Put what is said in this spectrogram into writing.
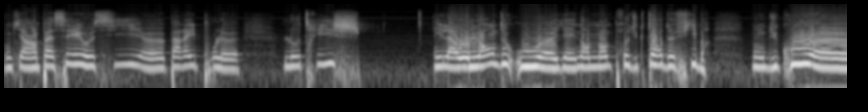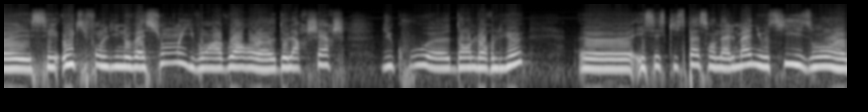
Donc il y a un passé aussi, euh, pareil pour l'Autriche et la Hollande, où euh, il y a énormément de producteurs de fibres. Donc du coup, c'est eux qui font de l'innovation, ils vont avoir de la recherche du coup dans leur lieu. Et c'est ce qui se passe en Allemagne aussi. Ils ont,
